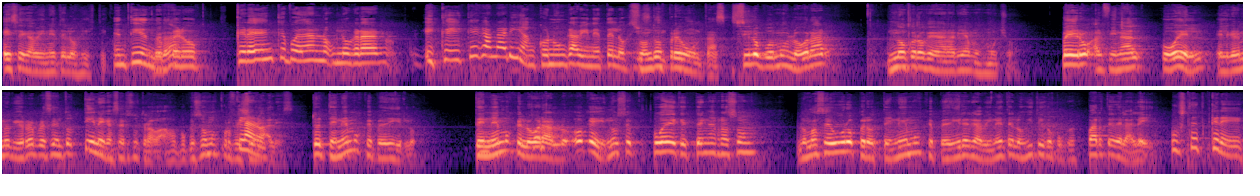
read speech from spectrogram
ese gabinete logístico. Entiendo, pero ¿creen que puedan lograr ¿Y qué, ganarían con un gabinete logístico? Son dos preguntas. Si lo podemos lograr, no creo que ganaríamos mucho. Pero al final, COEL, el gremio que yo represento, tiene que hacer su trabajo, porque somos profesionales. Entonces tenemos que pedirlo, tenemos que lograrlo. Ok, no se puede que tengas razón, lo más seguro, pero tenemos que pedir el gabinete logístico porque es parte de la ley. ¿Usted cree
